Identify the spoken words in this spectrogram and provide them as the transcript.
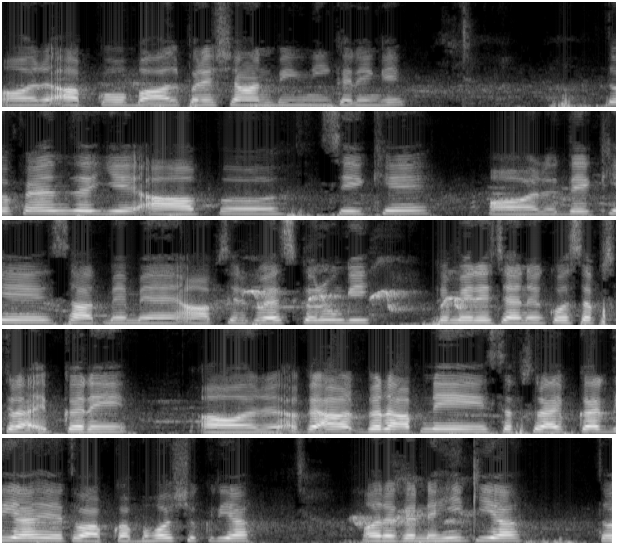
और आपको बाल परेशान भी नहीं करेंगे। तो फ्रेंड्स ये आप, सीखें और देखें। साथ में मैं आपसे रिक्वेस्ट करूँगी कि मेरे चैनल को सब्सक्राइब करें और अगर अगर आपने सब्सक्राइब कर दिया है तो आपका बहुत शुक्रिया। और अगर नहीं किया तो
